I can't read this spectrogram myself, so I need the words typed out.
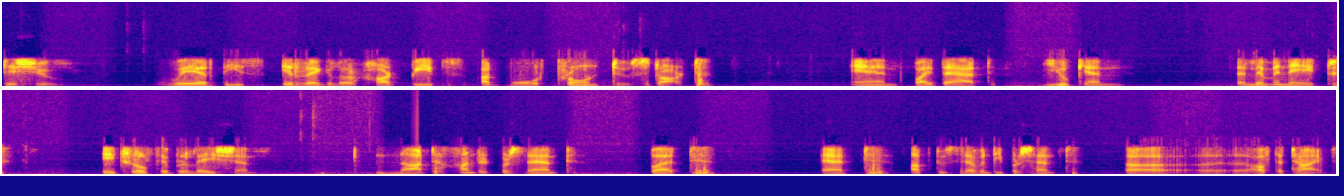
tissue where these irregular heartbeats are more prone to start. And by that, you can eliminate atrial fibrillation, not 100%, but at up to 70% uh, of the times.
